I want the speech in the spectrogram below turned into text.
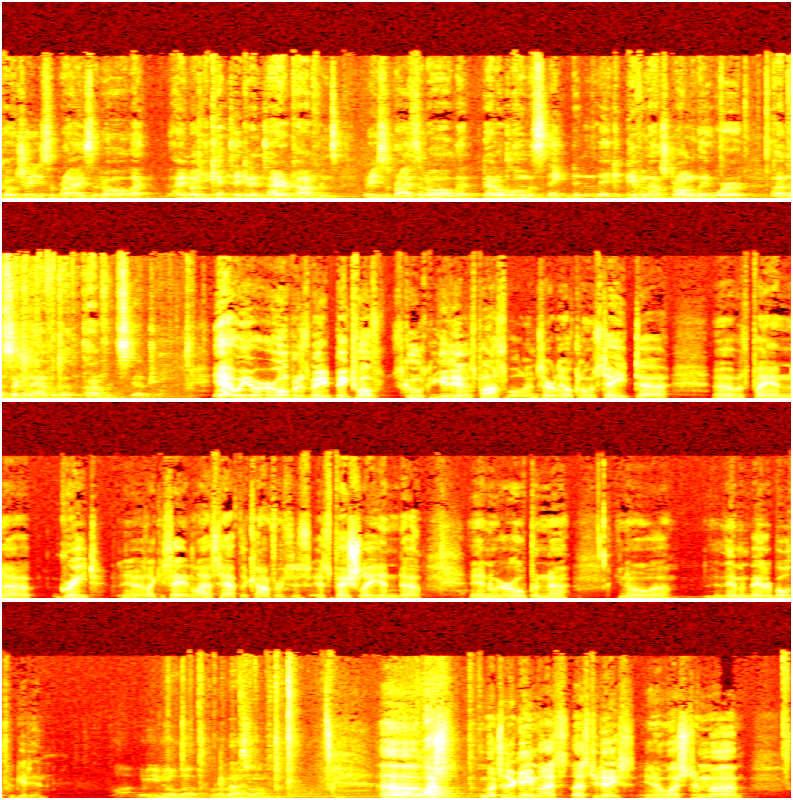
Coach, are you surprised at all? I, I know you can't take an entire conference, but are you surprised at all that, that Oklahoma State didn't make it, given how strong they were in the second half of the conference schedule? Yeah, we were hoping as many Big 12 schools could get in as possible, and certainly Oklahoma State uh, uh, was playing uh, great, uh, like you say, in the last half of the conference, especially, and uh, and we were hoping, uh, you know, them and Baylor both would get in. What do you know about Rhode Island? Uh, watched much of their game the last last two days. You know, watched them.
